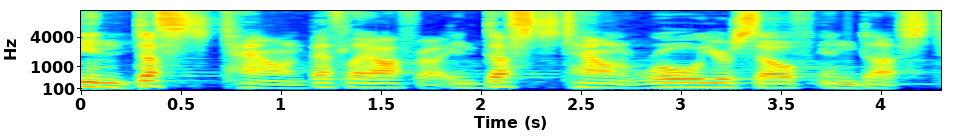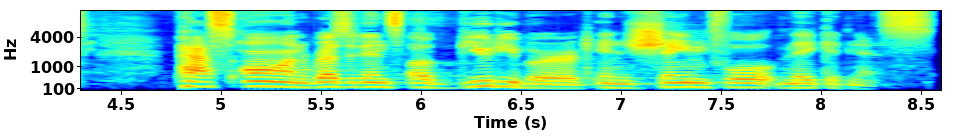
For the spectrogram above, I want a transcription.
In dust town, Beth-le-aphrah, in dust town, roll yourself in dust. Pass on, residents of Beautyburg, in shameful nakedness.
